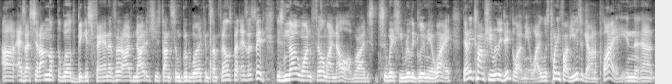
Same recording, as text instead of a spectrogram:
Uh, as I said, I'm not the world's biggest fan of her. I've noted she's done some good work in some films, but as I said, there's no one film I know of where I just where she really blew me away. The only time she really did blow me away was 25 years ago in a play in the, uh,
